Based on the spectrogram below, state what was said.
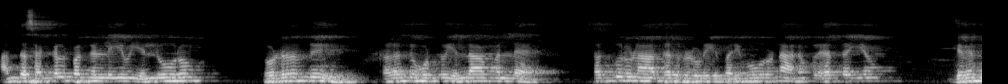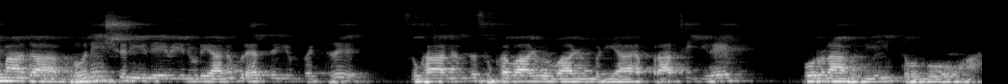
அந்த சங்கல்பங்கள்லையும் எல்லோரும் தொடர்ந்து கலந்து கொண்டு எல்லாம் வல்ல சத்குருநாதர்களுடைய பரிபூர்ண அனுகிரகத்தையும் ஜெகன்மாதா புவனேஸ்வரி தேவியினுடைய அனுகிரகத்தையும் பெற்று சுகானந்த சுகவாழ்வு வாழும்படியாக பிரார்த்திக்கிறேன். பூர்ணாகுதியை துவங்குவோமாக.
